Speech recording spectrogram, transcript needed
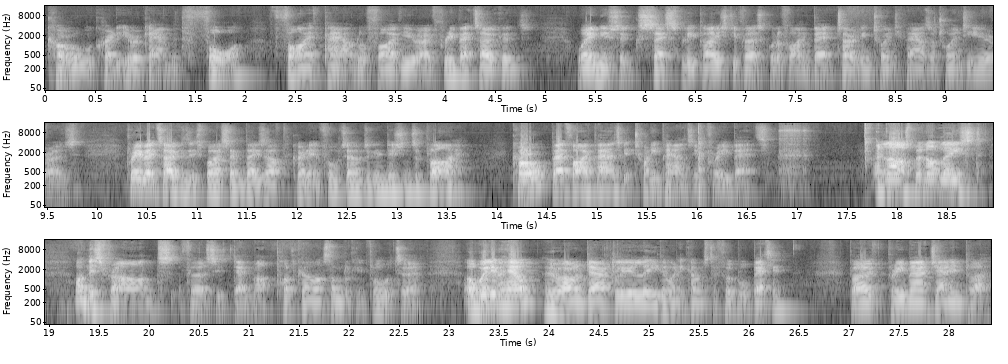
Coral will credit your account with four £5 or €5 Euro free bet tokens when you've successfully placed your first qualifying bet totaling £20 or €20. Euros. Free bet tokens expire 7 days after credit and full terms and conditions apply. Coral, bet £5, get £20 in free bets. And last but not least, on this France versus Denmark podcast, I'm looking forward to it. Are William Hill, who are undoubtedly a leader when it comes to football betting, both pre match and in play,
